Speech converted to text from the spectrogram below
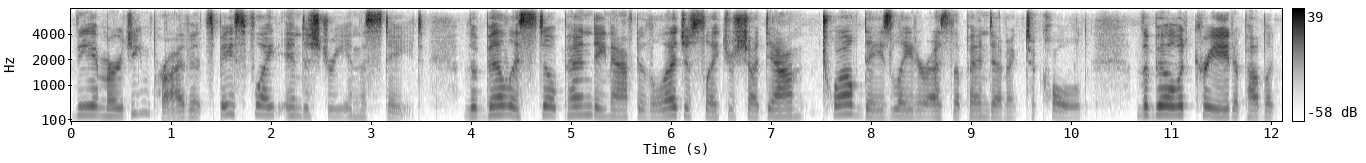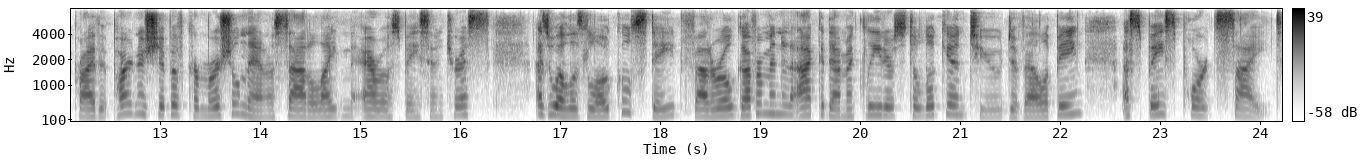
the emerging private spaceflight industry in the state. The bill is still pending after the legislature shut down 12 days later as the pandemic took hold. The bill would create a public private partnership of commercial nanosatellite and aerospace interests, as well as local, state, federal, government, and academic leaders to look into developing a spaceport site.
